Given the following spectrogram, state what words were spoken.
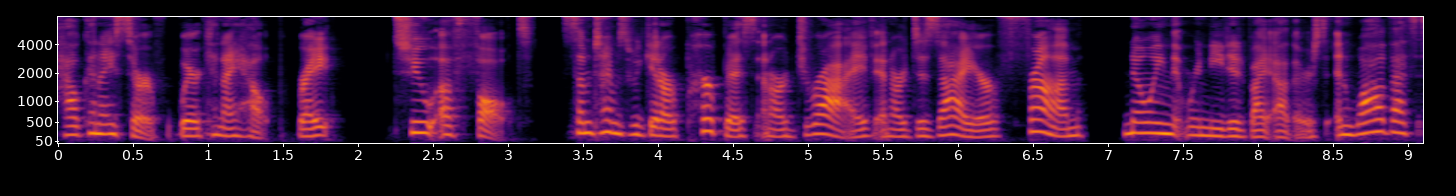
How can I serve? Where can I help? Right? To a fault. Sometimes we get our purpose and our drive and our desire from knowing that we're needed by others. And while that's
